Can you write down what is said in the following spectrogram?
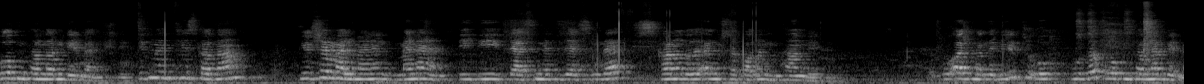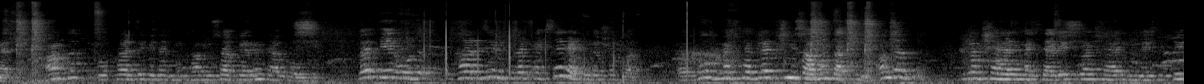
blok imtahanlarını verməmişdim. Dedim, mən fizikadan Gülşən müəllimənin mənə dediyi dərsin nəticəsində Kanadada ən yüksək baldan imtahan verdim. Bu Alman da bilir ki, o burada blok imtahanlar vermədi. Ancaq o xaricə gedən imtahan müsabiqələrine qəbul oldu. Və deyir, orada xarici ölkələrin əksəriyyətində uşaqlar e, bu məktəblər kimisə adını daşımır. Ancaq filan şəhərin məktəbi, filan şəhərin universiteti,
